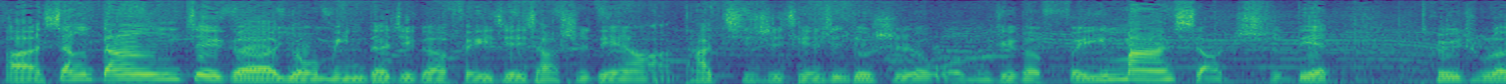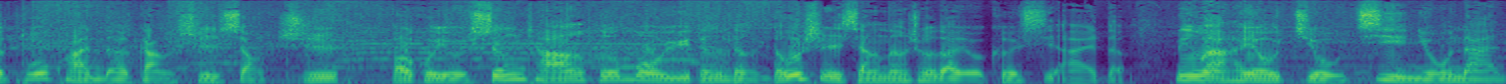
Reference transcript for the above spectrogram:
啊，相当这个有名的这个肥姐小食店啊，它其实前身就是我们这个肥妈小吃店，推出了多款的港式小吃，包括有生肠和墨鱼等等，都是相当受到游客喜爱的。另外还有九记牛腩，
